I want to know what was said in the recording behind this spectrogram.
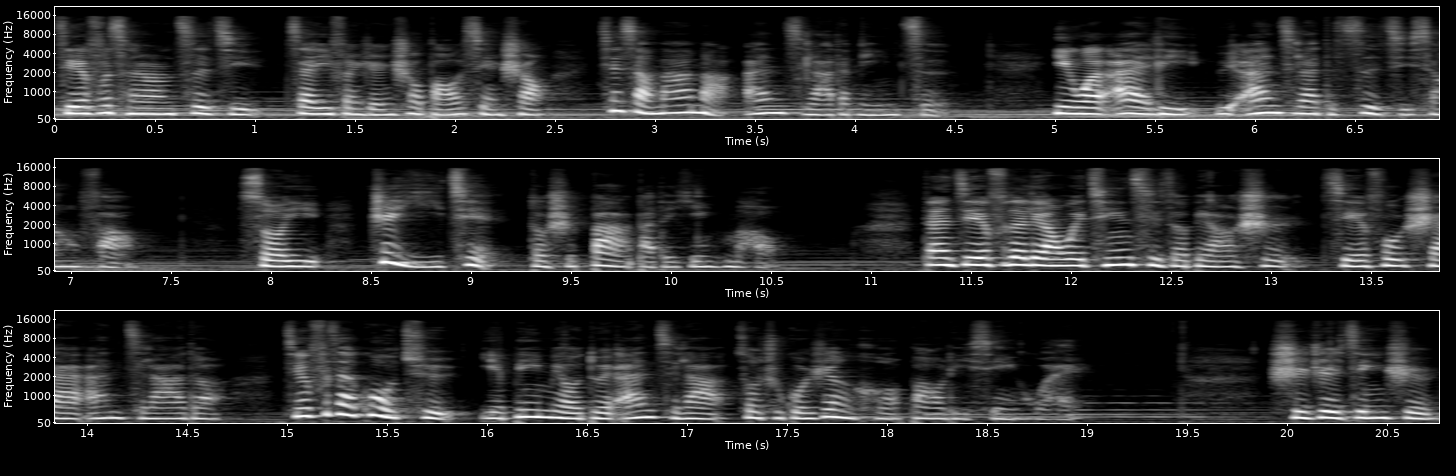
杰夫曾让自己在一份人寿保险上签下妈妈安吉拉的名字，因为艾丽与安吉拉的字迹相仿。所以这一切都是爸爸的阴谋，但杰夫的两位亲戚则表示，杰夫是爱安吉拉的。杰夫在过去也并没有对安吉拉做出过任何暴力行为。时至今日，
